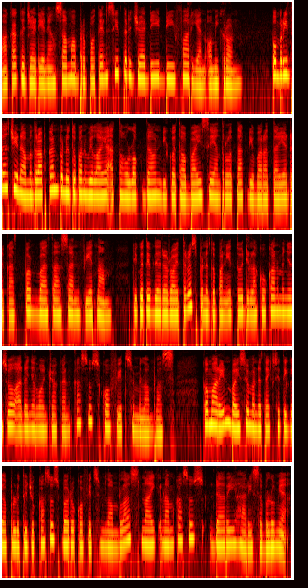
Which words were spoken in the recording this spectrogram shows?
maka kejadian yang sama berpotensi terjadi di varian Omikron. Pemerintah Cina menerapkan penutupan wilayah atau lockdown di kota Baise yang terletak di barat daya dekat perbatasan Vietnam. Dikutip dari Reuters, penutupan itu dilakukan menyusul adanya lonjakan kasus COVID-19. Kemarin, Baise mendeteksi 37 kasus baru COVID-19, naik 6 kasus dari hari sebelumnya.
